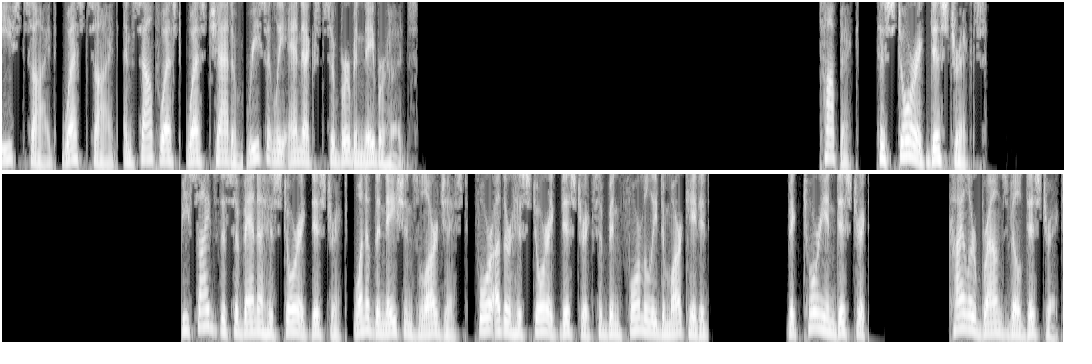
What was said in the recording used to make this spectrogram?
Eastside, Westside, and Southwest, West Chatham recently annexed suburban neighborhoods. Historic districts Besides the Savannah Historic District, one of the nation's largest, four other historic districts have been formally demarcated. Victorian District Cuyler-Brownsville District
